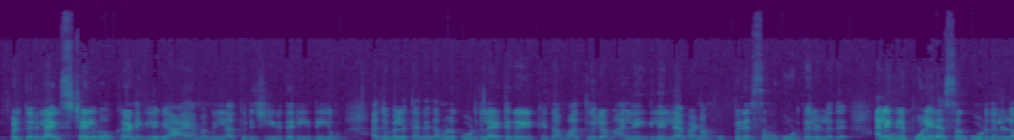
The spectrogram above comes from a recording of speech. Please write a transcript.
ഇപ്പോഴത്തെ ഒരു ലൈഫ് സ്റ്റൈൽ നോക്കുകയാണെങ്കിൽ വ്യായാമം ഇല്ലാത്തൊരു ജീവിത രീതിയും അതുപോലെ തന്നെ നമ്മൾ കൂടുതലായിട്ട് കഴിക്കുന്ന മധുരം അല്ലെങ്കിൽ ലവണം ഉപ്പുരസം കൂടുതലുള്ളത്. അല്ലെങ്കിൽ പുളിരസം കൂടുതലുള്ള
